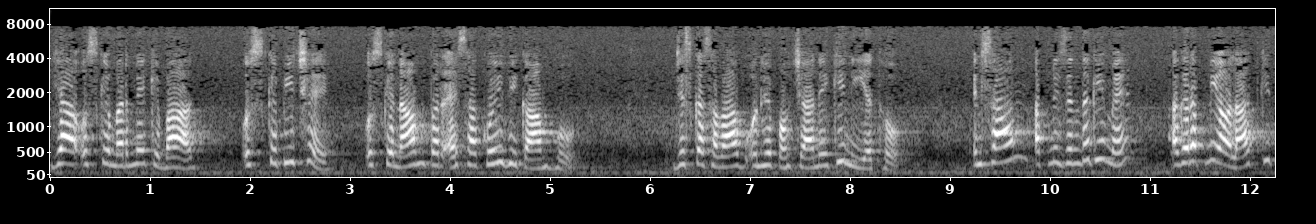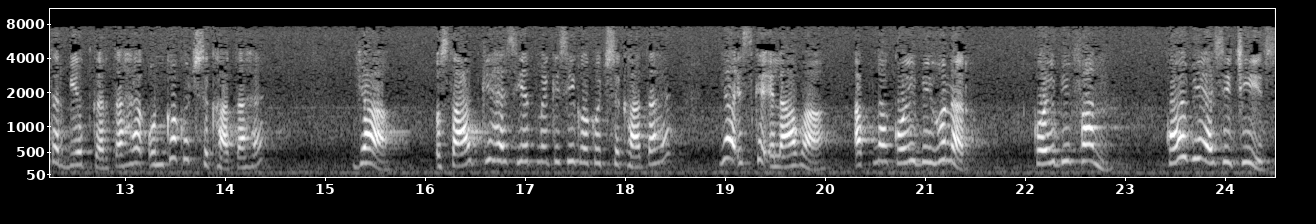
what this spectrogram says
یا اس کے مرنے کے بعد، اس کے پیچھے، اس کے نام پر ایسا کوئی بھی کام ہو، جس کا ثواب انہیں پہنچانے کی نیت ہو۔ انسان اپنی زندگی میں اگر اپنی اولاد کی تربیت کرتا ہے، ان کو کچھ سکھاتا ہے، یا استاد کی حیثیت میں کسی کو کچھ سکھاتا ہے یا اس کے علاوہ اپنا کوئی بھی ہنر، کوئی بھی فن، کوئی بھی ایسی چیز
